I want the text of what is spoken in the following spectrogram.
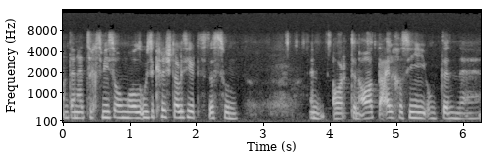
Und dann hat sich wie so mal herauskristallisiert, dass das so ein, eine Art ein Anteil kann sein Und dann äh,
